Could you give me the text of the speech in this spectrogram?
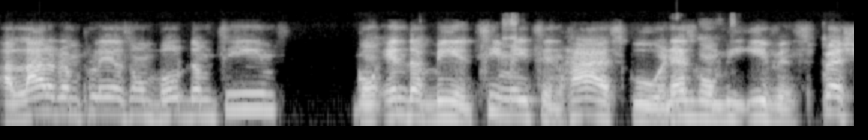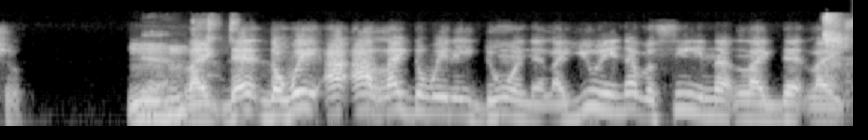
A lot of them players on both them teams, gonna end up being teammates in high school, and that's gonna be even special. Mhm. Like that, the way I, I like the way they doing that. Like you ain't never seen nothing like that. Like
